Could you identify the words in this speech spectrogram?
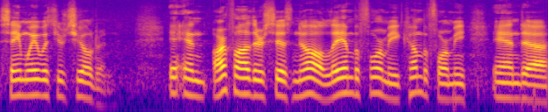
Same way with your children. And our Father says, No, lay them before me, come before me, and uh,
